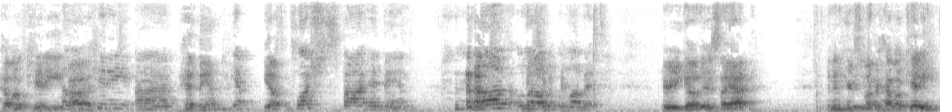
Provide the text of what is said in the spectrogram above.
Hello Kitty. Hello uh, Kitty. Uh, Headband? yep. Yep. Plush spa headband. Love, Let me show it love, love it. Here you go, there's that. And then here's another Hello Kitty.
